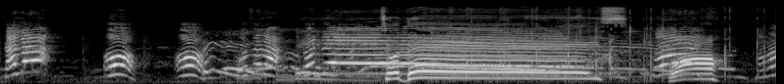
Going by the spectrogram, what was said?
Kala! Oh! Oh! Unsa na? Today's Wow! Mga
